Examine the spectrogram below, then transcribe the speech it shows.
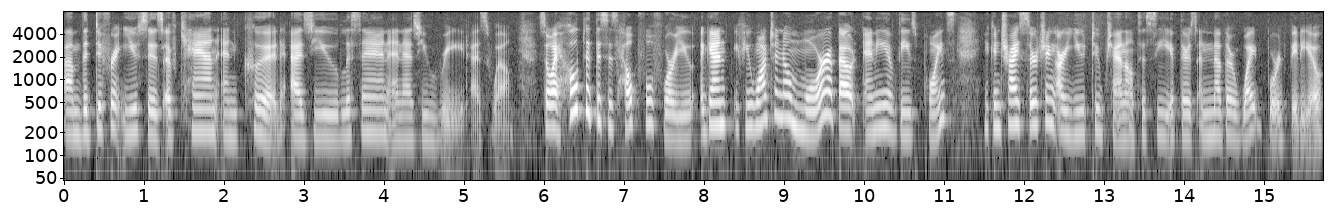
um, the different uses of can and could as you listen and as you read as well. So I hope that this is helpful for you. Again, if you want to know more about any of these points, you can try searching our YouTube channel to see if there's another whiteboard video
